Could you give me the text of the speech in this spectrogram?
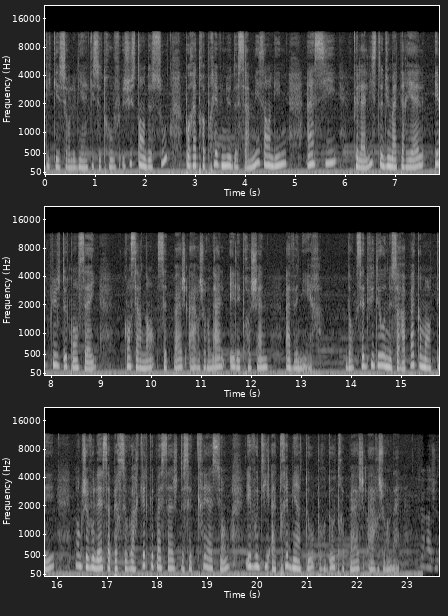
cliquez sur le lien qui se trouve juste en dessous pour être prévenu de sa mise en ligne ainsi la liste du matériel et plus de conseils concernant cette page Art Journal et les prochaines à venir. Donc cette vidéo ne sera pas commentée, donc je vous laisse apercevoir quelques passages de cette création et vous dis à très bientôt pour d'autres pages Art Journal. Je rajoute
